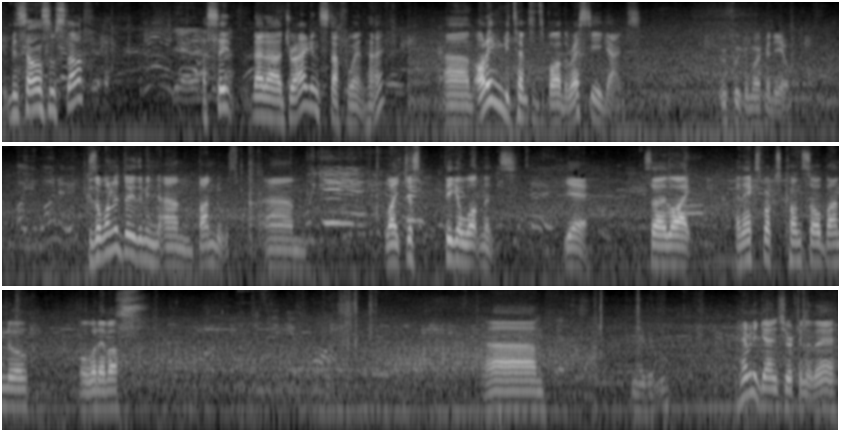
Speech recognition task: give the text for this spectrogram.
You been selling some stuff? I see that uh, Dragon stuff went, hey? Um, I'd even be tempted to buy the rest of your games if we can work a deal. Oh, you want to? Because I want to do them in um, bundles, um, Well, yeah. like just big allotments. Yeah. So like an Xbox console bundle or whatever. Um, how many games do you reckon are there?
